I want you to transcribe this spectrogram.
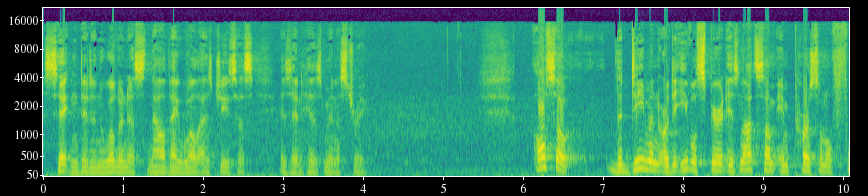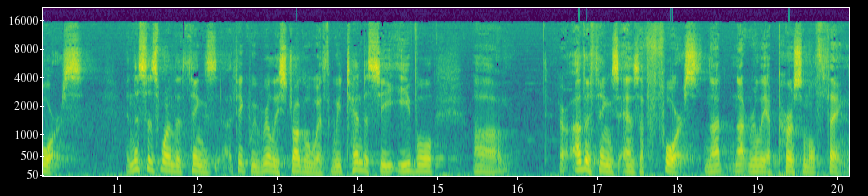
Satan did in the wilderness, now they will as Jesus is in his ministry. Also, the demon or the evil spirit is not some impersonal force. And this is one of the things I think we really struggle with. We tend to see evil um, or other things as a force, not, not really a personal thing.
